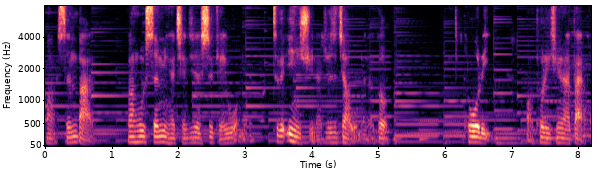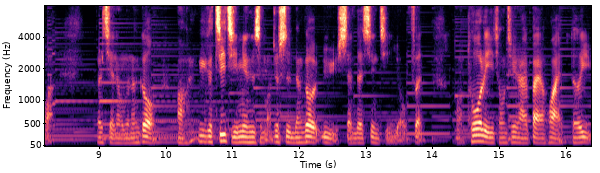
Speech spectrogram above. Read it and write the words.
啊。神把关乎生命和前进的事给我们，这个应许呢，就是叫我们能够脱离啊，脱离心来败坏，而且呢，我们能够啊，一个积极面是什么？就是能够与神的性情有份啊，脱离从心来败坏，得与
